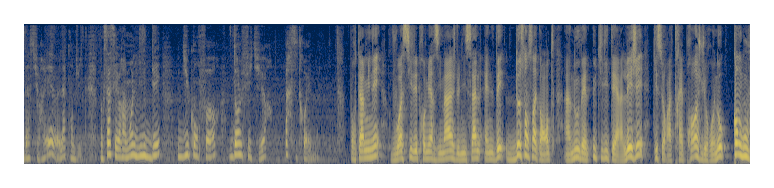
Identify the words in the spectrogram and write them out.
d'assurer la conduite. Donc ça, c'est vraiment l'idée du confort dans le futur par Citroën. Pour terminer, voici les premières images du Nissan NV 250, un nouvel utilitaire léger qui sera très proche du Renault Kangoo.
